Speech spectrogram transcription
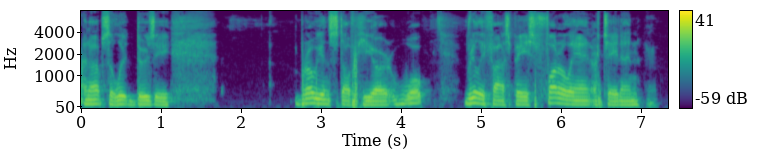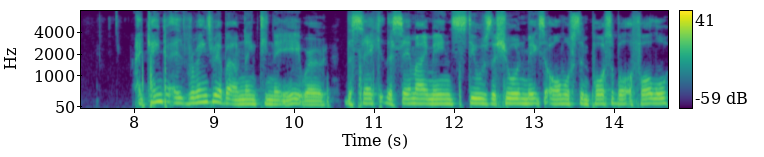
An absolute doozy. Brilliant stuff here. What really fast paced, thoroughly entertaining it kind of it reminds me a bit of 1998 where the sec the semi main steals the show and makes it almost impossible to follow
